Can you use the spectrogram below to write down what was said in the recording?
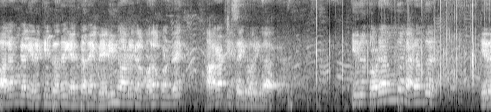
பலன்கள் இருக்கின்றது என்பதை வெளிநாடுகள் முதல் கொண்டு ஆராய்ச்சி செய்து வருகிறார்கள். இது தொடர்ந்து நடந்து இது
